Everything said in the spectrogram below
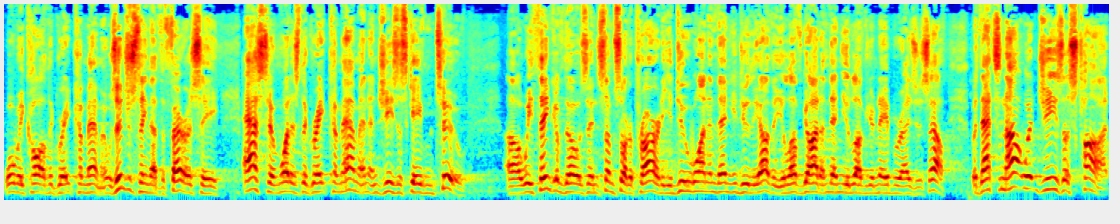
what we call the Great Commandment. It was interesting that the Pharisee asked him, What is the Great Commandment? And Jesus gave him two. Uh, we think of those in some sort of priority. You do one and then you do the other. You love God and then you love your neighbor as yourself. But that's not what Jesus taught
